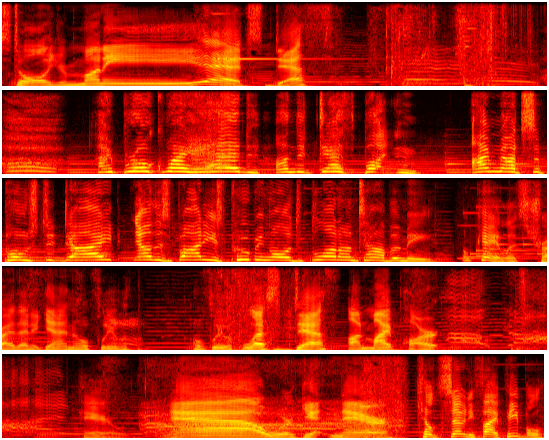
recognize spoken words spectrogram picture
Stole all your money, yeah, it's death. I broke my head on the death button. I'm not supposed to die. Now this body is pooping all its blood on top of me. Okay, let's try that again. Hopefully with, hopefully with less death on my part. Oh God! There we go. Now we're getting there. Killed 75 people.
